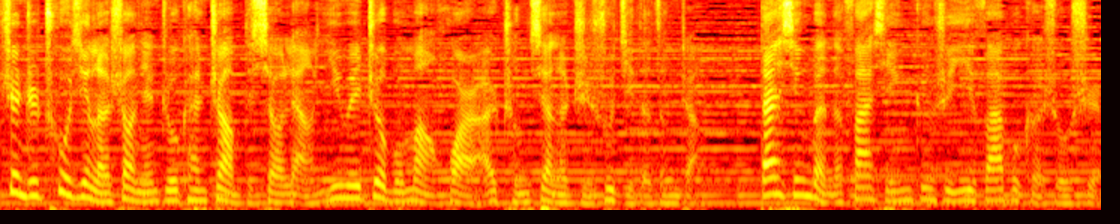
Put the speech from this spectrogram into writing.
甚至促进了《少年周刊 Jump》的销量，因为这部漫画而呈现了指数级的增长。单行本的发行更是一发不可收拾，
